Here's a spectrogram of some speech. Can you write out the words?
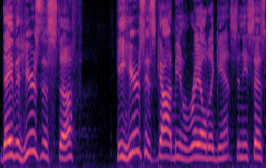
David hears this stuff. He hears his God being railed against, and he says,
